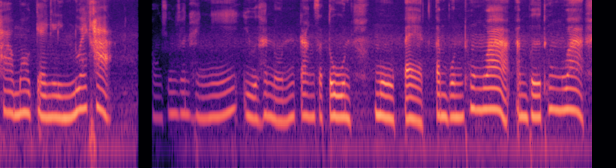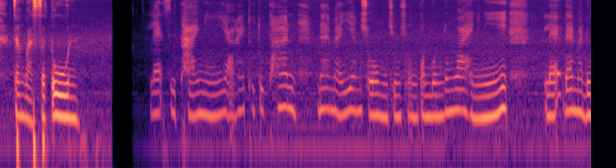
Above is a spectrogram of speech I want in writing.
ข้าวหม้อแกงลิงด้วยค่ะ ของชุมชนแห่งนี้อยู่ถนนตรังสตูล หมู่ 8 ตำบลทุ่งว่า อำเภอทุ่งว่า จังหวัดสตูล และสุดท้ายนี้อยากให้ทุกๆท่านได้มาเยี่ยมชม ชุมชนตำบลทุ่งว่าแห่งนี้ และได้มาดู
